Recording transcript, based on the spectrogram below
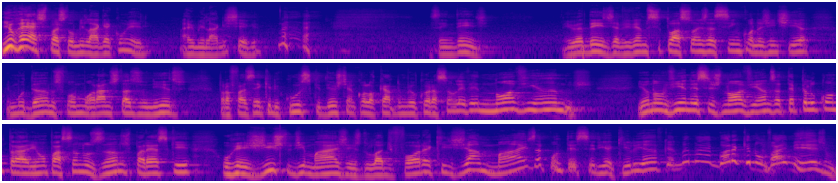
E o resto, pastor, o milagre é com ele. Aí o milagre chega. Você entende? Eu e a Deise já vivemos situações assim quando a gente ia mudamos, fomos morar nos Estados Unidos para fazer aquele curso que Deus tinha colocado no meu coração. Levei nove anos. E eu não via nesses nove anos, até pelo contrário, iam passando os anos, parece que o registro de imagens do lado de fora é que jamais aconteceria aquilo, e ia ficando, mas agora que não vai mesmo.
